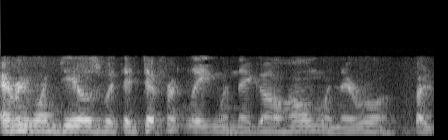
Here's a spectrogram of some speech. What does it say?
Everyone deals with it differently when they go home. When they're, but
